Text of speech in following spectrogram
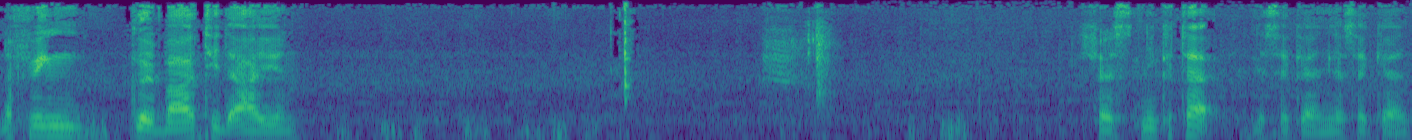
Nothing good about it, iron. Should I sneak attack? Yes, I can, yes, can.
